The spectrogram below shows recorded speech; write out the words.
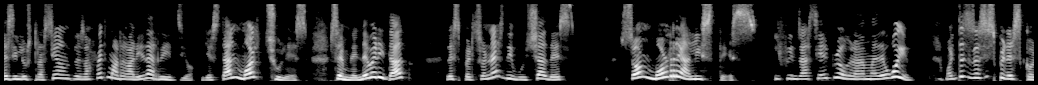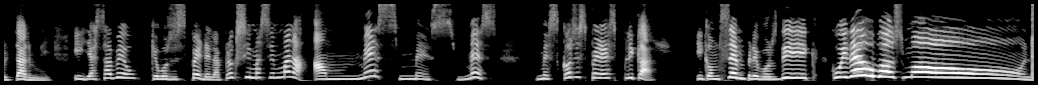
Les il·lustracions les ha fet Margarida Riggio i estan molt xules. Semblen de veritat. Les persones dibuixades són molt realistes. I fins així el programa d'avui. Moltes gràcies per escoltar-me i ja sabeu que vos espere la pròxima setmana amb més, més, més, més coses per explicar. I com sempre vos dic, cuideu-vos molt!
